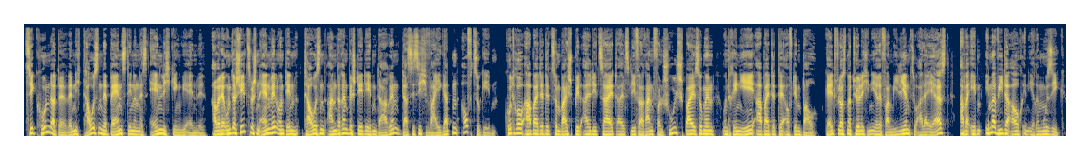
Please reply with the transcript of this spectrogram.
zig hunderte, wenn nicht tausende Bands, denen es ähnlich ging wie Anvil. Aber der Unterschied zwischen Anvil und den tausend anderen besteht eben darin, dass sie sich weigerten aufzugeben. Kudrow arbeitete zum Beispiel all die Zeit als Lieferant von Schulspeisungen und Renier arbeitete auf dem Bau. Geld floss natürlich in ihre Familien zuallererst, aber eben immer wieder auch in ihre Musik.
